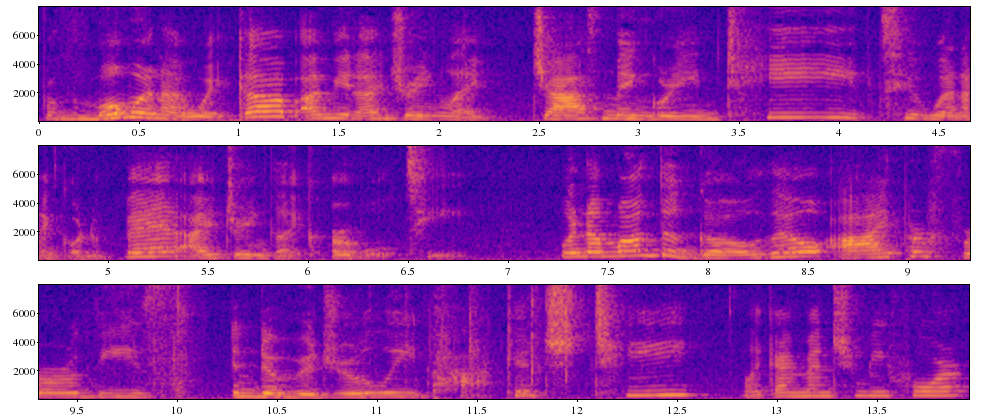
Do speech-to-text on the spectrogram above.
From the moment I wake up, I mean I drink like jasmine green tea to when I go to bed, I drink like herbal tea. When I'm on the go though, I prefer these individually packaged tea like I mentioned before.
